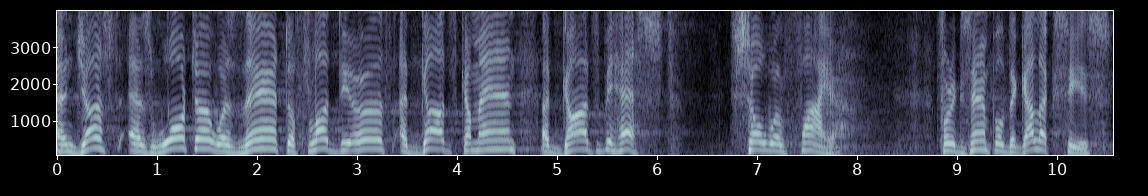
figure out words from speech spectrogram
And just as water was there to flood the earth at God's command, at God's behest, so will fire. For example, the galaxies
